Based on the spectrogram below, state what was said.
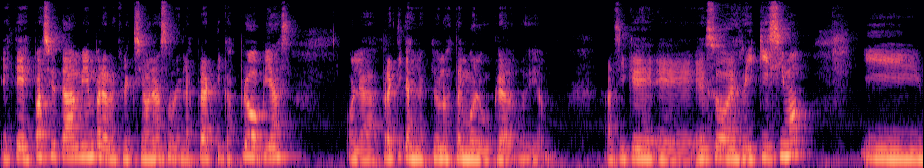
este espacio también para reflexionar sobre las prácticas propias o las prácticas en las que uno está involucrado, digamos. Así que eh, eso es riquísimo y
